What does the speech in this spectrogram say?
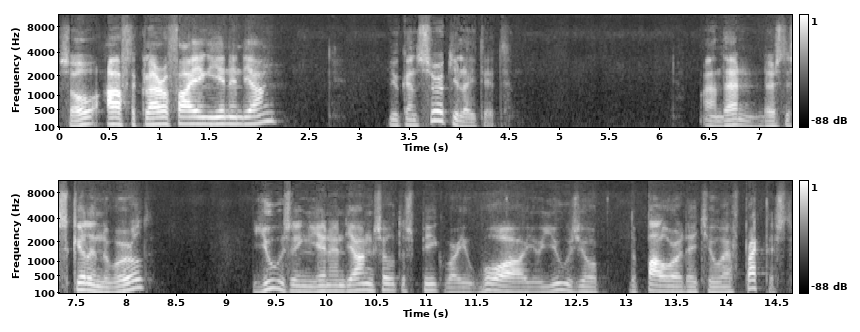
So after clarifying yin and yang, you can circulate it. And then there's the skill in the world, using yin and yang, so to speak, where you war, you use your the power that you have practiced.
